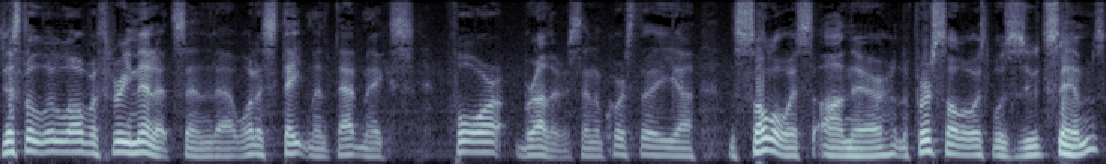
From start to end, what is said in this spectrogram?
Just a little over three minutes, and uh, what a statement that makes. Four brothers, and of course the uh, the soloist on there. The first soloist was Zoot Sims.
